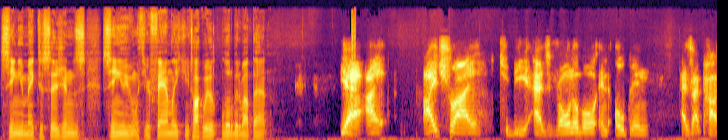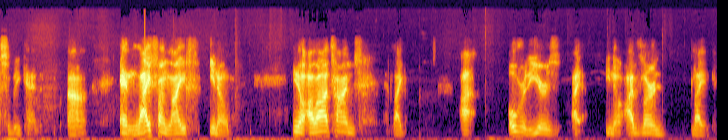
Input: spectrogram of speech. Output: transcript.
seeing you make decisions, seeing you even with your family? Can you talk a little bit about that? Yeah, I I try to be as vulnerable and open as I possibly can. Uh, and life on life, you know, you know, a lot of times, like, I over the years, I you know, I've learned like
